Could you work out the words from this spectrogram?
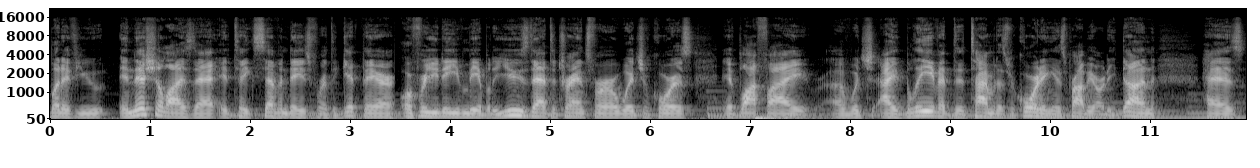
But if you initialize that, it takes seven days for it to get there or for you to even be able to use that to transfer, which of course, if BlockFi, uh, which I believe at the time of this recording is probably already done, has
